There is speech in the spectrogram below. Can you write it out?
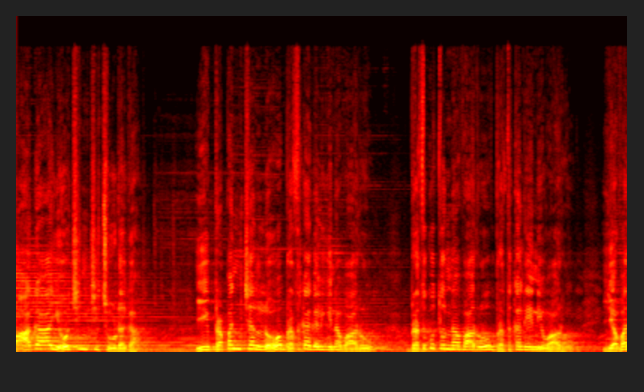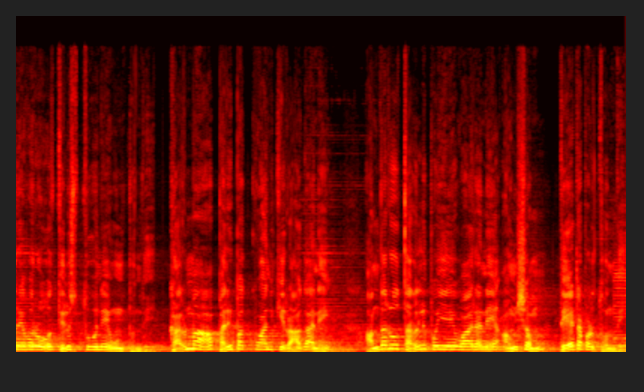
బాగా యోచించి చూడగా ఈ ప్రపంచంలో బ్రతకగలిగిన వారు బ్రతుకుతున్న వారు బ్రతకలేని వారు ఎవరెవరో తెలుస్తూనే ఉంటుంది. కర్మ పరిపక్వానికి రాగానే అందరూ తరలిపోయేవారనే అంశం తేటపడుతుంది.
